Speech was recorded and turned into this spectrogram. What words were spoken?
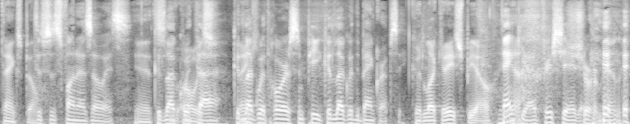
Thanks, Bill. This was fun as always. Yeah, good luck with uh, good thank luck you. with Horace and Pete. Good luck with the bankruptcy. Good luck at HBO. Thank Yeah. you. I appreciate it. Sure, man.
